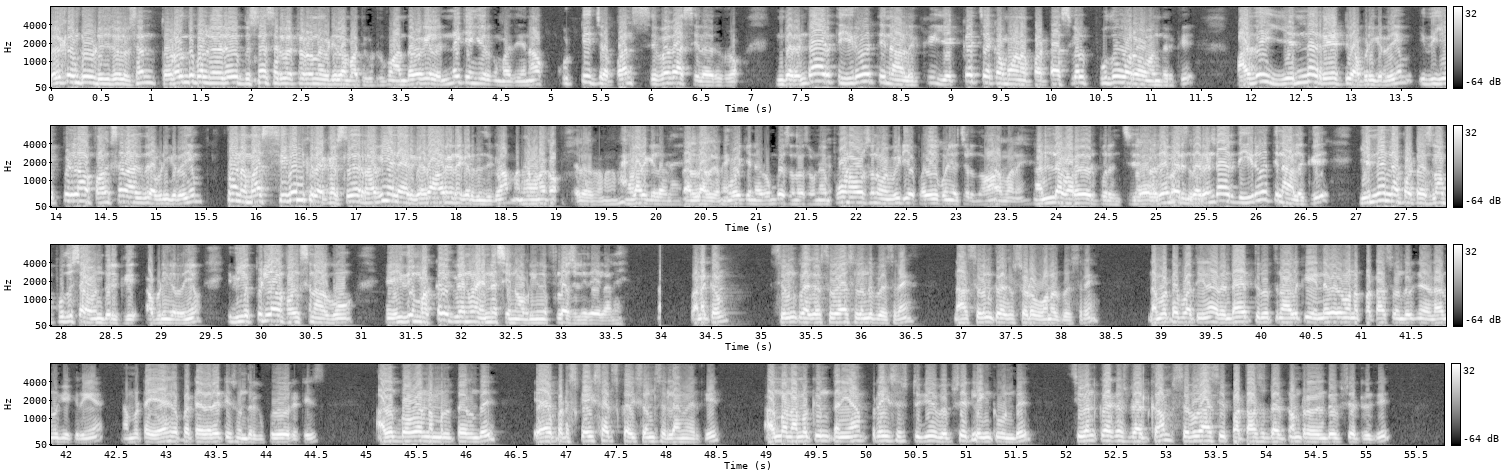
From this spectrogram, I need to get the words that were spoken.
Welcome to digital vision தொடர்ந்து பல்வேறு business ரிலேட்டடான வீடியோலாம் பார்த்துக்கிட்டு இருக்கோம். அந்த வகையில் இன்னைக்கு எங்க இருக்கும் பாத்தீங்கன்னா குட்டி ஜப்பான் சிவகாசியில இருக்கிறோம். இந்த ரெண்டாயிரத்தி இருபத்தி நாலுக்கு எக்கச்சக்கமான பட்டாசுகள் புது உரம் வந்திருக்கு. அது என்ன ரேட்டு அப்படிங்கிறதையும் இது எப்படிலாம் ஃபங்க்ஷன் ஆகுது அப்படிங்கிறதையும் இப்ப நம்ம சிவன் கிராக்கர்ஸ்ல ரவி அண்ணா இருக்காரு. அவர்கிட்ட தெரிஞ்சுக்கலாம் வணக்கம். நல்லா இருக்கீங்களா நல்லா இருக்கேன். ஓகே ரொம்ப சந்தோஷம் போன வருஷம் நம்ம வீடியோ பதிவு பண்ணி வச்சிருந்தோம். நல்ல வரவேற்பு இருந்துச்சு. அதே மாதிரி இந்த. ரெண்டாயிரத்தி இருபத்தி நாலுக்கு என்னென்ன பட்டாசு எல்லாம் புதுசா வந்திருக்கு அப்படிங்கறதையும் இது எப்படிலாம் ஃபங்க்ஷன் ஆகும் இது மக்களுக்கு வேணும்னா என்ன செய்யணும் அப்படிங்கிற ஃபுல்லா சொல்லிடுறீங்களானே வணக்கம். சிவன் கிராக்கர் சிவாசில இருந்து பேசுறேன். நான் சிவன் கிராக்கர்ஸோட ஓனர் பேசுறேன். நம்மகிட்ட பாத்தீங்கன்னா ரெண்டாயிரத்தி இருபத்தி நாலுக்கு என்ன விதமான பட்டாசு வந்திருக்கு எல்லாரும் கேக்குறீங்க. நம்மகிட்ட ஏகப்பட்ட வெரைட்டிஸ் வந்திருக்கு புது வெரைட்டிஸ் அதுவும் போக நம்மள்கிட்ட இருந்து ஏகப்பட்ட ஸ்கை ஷாட் ஸ்கை ஷோன்ஸ் எல்லாமே இருக்கு. அது மாதிரி நமக்குன்னு தனியா பிரைஸ் லிஸ்ட்டுக்கு வெப்சைட் லிங்க் உண்டு. Sivan crackers dot com Sivakasi Pattasu dot காம்ன்ற ரெண்டு வெப்சைட் இருக்கு.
